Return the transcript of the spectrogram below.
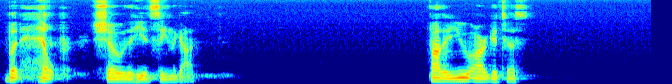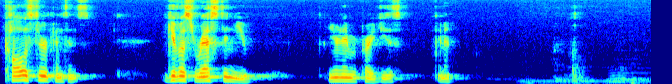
but help show that he had seen the God. Father, you are good to us. Call us to repentance. Give us rest in you. In your name we pray, Jesus. Amen.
